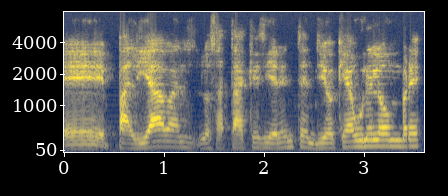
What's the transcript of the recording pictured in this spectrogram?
eh, paliaban los ataques y él entendió que aún el hombre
